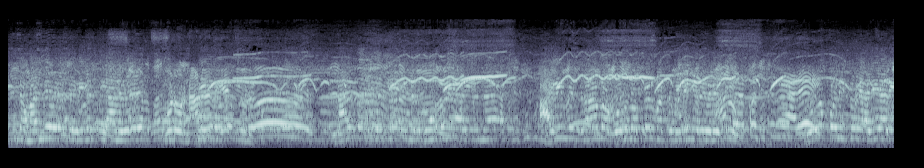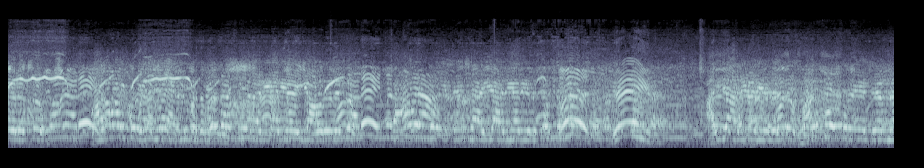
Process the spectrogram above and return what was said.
இந்த விரட்டு நிகழ்ச்சியானது ஒரு நாலு பேருக்கு ஏற்றி விடு நடப்பதற்கு எங்களுக்கு உறுதுணையாக இருந்த ஐந்து கிராம பொதுமக்கள் மற்றும் இளைஞர்களுக்கும் பொதுப்பணித்துறை அதிகாரி ஐயா அவர்களுக்கும் ஐயா அதிகாரிகளுக்கும் ஐயா அதிகாரிகளுக்கும் மருத்துவத்துறையை சேர்ந்த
